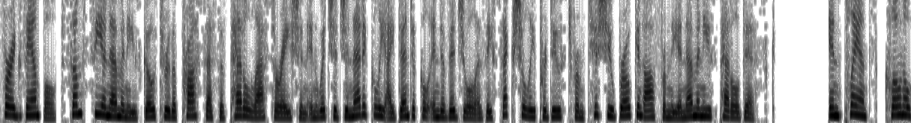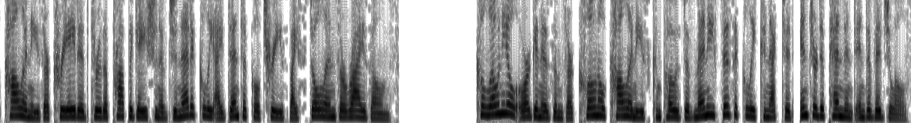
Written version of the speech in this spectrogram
For example, some sea anemones go through the process of pedal laceration in which a genetically identical individual is asexually produced from tissue broken off from the anemone's pedal disc. In plants, clonal colonies are created through the propagation of genetically identical trees by stolons or rhizomes. Colonial organisms are clonal colonies composed of many physically connected, interdependent individuals.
